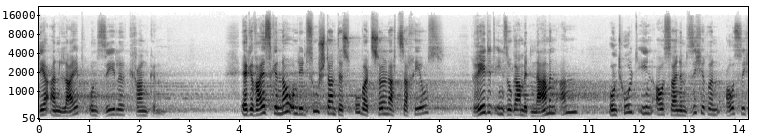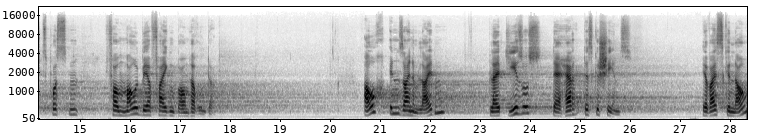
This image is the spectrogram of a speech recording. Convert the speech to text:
der an Leib und Seele kranken. Er weiß genau um den Zustand des Oberzöllners Zachäus, redet ihn sogar mit Namen an und holt ihn aus seinem sicheren Aussichtsposten vom Maulbeerfeigenbaum herunter. Auch in seinem Leiden bleibt Jesus der Herr des Geschehens. Er weiß genau,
